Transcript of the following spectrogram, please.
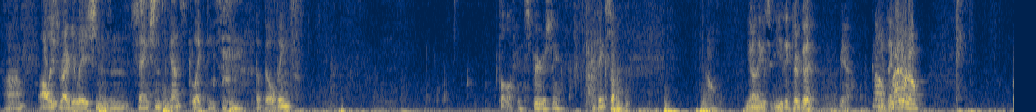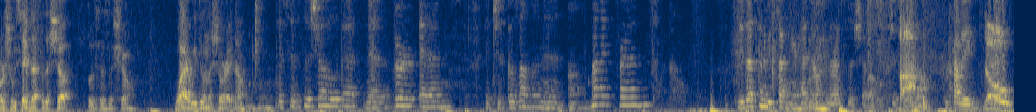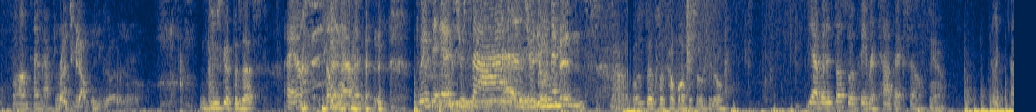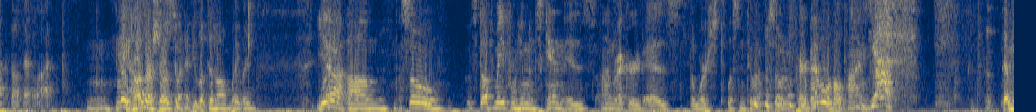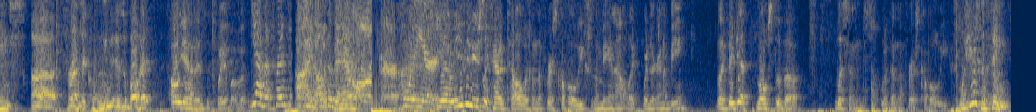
um, all these regulations and sanctions against like these the buildings. It's all a conspiracy. You think so? No. You don't think it's, you think they're good, Yeah. No, I don't know. or should we save that for the show? This is a show. Why are we doing the show right now? This is the show that never ends. It just goes on and on, my friends. No. Dude, that's going to be stuck in your head now for the rest of the show. Just so you Stop. know. Probably No. a long time after that. Did you just get possessed? I know. Something happened. Do we have to exorcise your demons? Uh, that was- that's a couple episodes ago. Yeah, but it's also a favorite topic, so Yeah. we like to talk about that a lot. Hey, how's our shows doing? Have you looked at all lately? Yeah, um, so stuff made from human skin is on record as the worst listened to episode of Parababble of all time. Yes. That means uh, forensic cleaning is above it. Oh yeah, it is. It's way above it. Yeah, but forensic I know also it's been here out for like longer. four years. Yeah, well, you can usually kind of tell within the first couple of weeks of them being out, like where they're going to be. Like they get most of the listens within the first couple of weeks. Well, here's the thing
